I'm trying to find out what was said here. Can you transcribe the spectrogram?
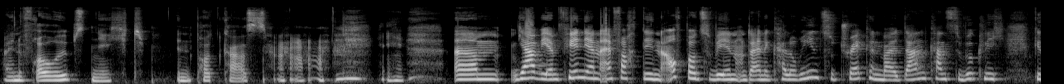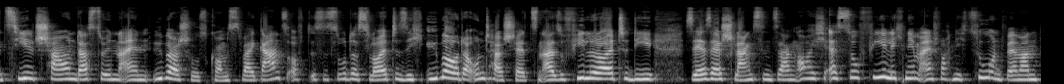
Eine Frau rülpst nicht in Podcasts. ähm, ja, wir empfehlen dir dann einfach den Aufbau zu wählen und deine Kalorien zu tracken, weil dann kannst du wirklich gezielt schauen, dass du in einen Überschuss kommst, weil ganz oft ist es so, dass Leute sich über- oder unterschätzen. Also viele Leute, die sehr, sehr schlank sind, sagen, oh, ich esse so viel, ich nehme einfach nicht zu. Und wenn man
